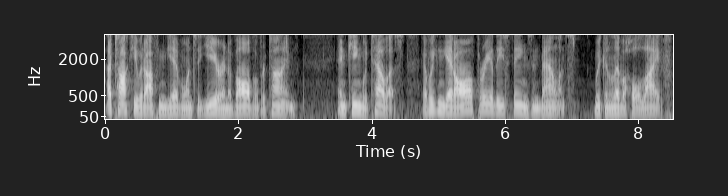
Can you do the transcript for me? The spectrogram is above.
a talk he would often give once a year and evolve over time. And King would tell us, if we can get all three of these things in balance, we can live a whole life.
